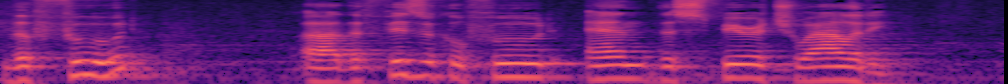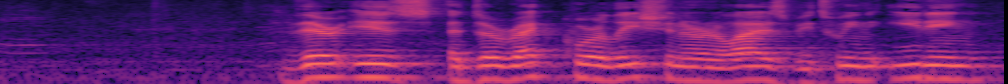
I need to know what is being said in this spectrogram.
the food, uh, the physical food, and the spirituality. There is a direct correlation in our lives between eating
